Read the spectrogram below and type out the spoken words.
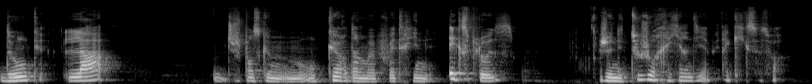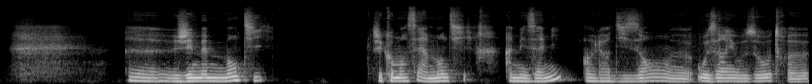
Donc là, je pense que mon cœur dans ma poitrine explose. Je n'ai toujours rien dit à, qui que ce soit. Euh, j'ai même menti. J'ai commencé à mentir à mes amis en leur disant euh, aux uns et aux autres euh,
